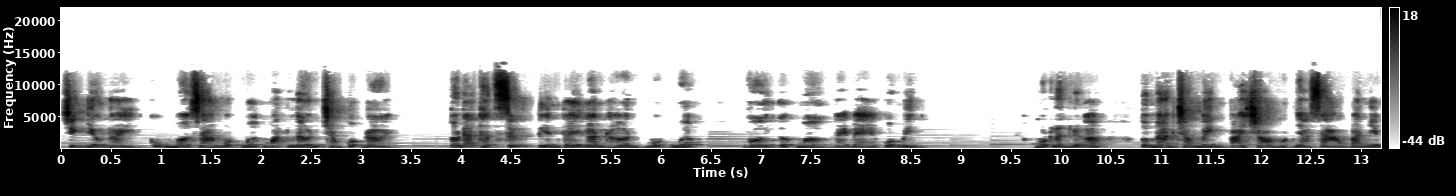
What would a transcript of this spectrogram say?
Chính điều này cũng mở ra một bước ngoặt lớn trong cuộc đời. Tôi đã thật sự tiến về gần hơn một bước với ước mơ ngày bé của mình. Một lần nữa tôi mang trong mình vai trò một nhà giáo và niềm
